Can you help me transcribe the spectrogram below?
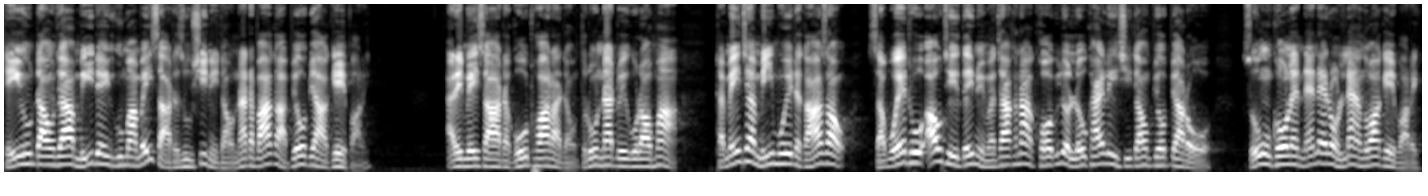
ထင်းဦးတောင်ကြားမီးတိမ်ကူမှာမိစ္ဆာတစုရှိနေကြောင်းနတ်တစ်ပါးကပြောပြခဲ့ပါတယ်အဲ့ဒီမိစ္ဆာတကိုးထွားတာကြောင့်သူတို့နတ်တွေကိုတော့မှထမင်းချက်မီးမွေးတကားဆောင်ဇပွဲထိုးအောက်ခြေသိမ်းတွေမကြာခဏခေါ်ပြီးတော့လှုပ်ခိုင်းလိရှိကြောင်းပြောပြတော့ဇုံကုန်းလည်းနည်းနည်းတော့လန့်သွားခဲ့ပါတယ်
